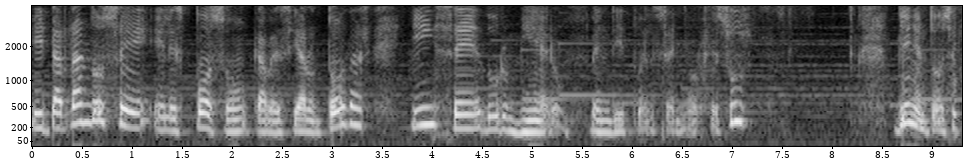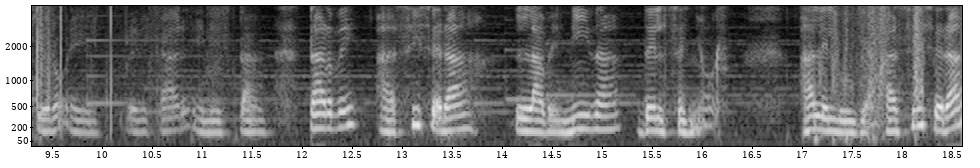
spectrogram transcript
Y tardándose el esposo, cabecearon todas y se durmieron. Bendito el Señor Jesús. Bien, entonces quiero eh, predicar en esta tarde, así será la venida del Señor. Aleluya, así será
